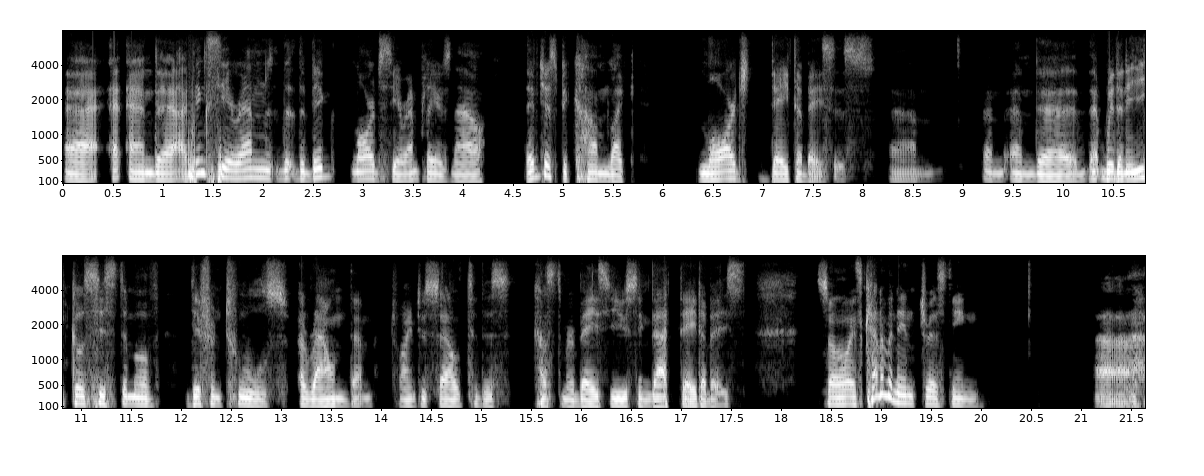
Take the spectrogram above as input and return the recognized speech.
Uh, and uh, I think CRM, the, the big, large CRM players now, they've just become like large databases um, and, and uh, with an ecosystem of different tools around them, trying to sell to this customer base using that database. So it's kind of an interesting uh,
